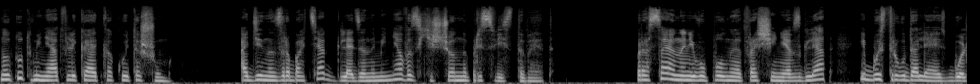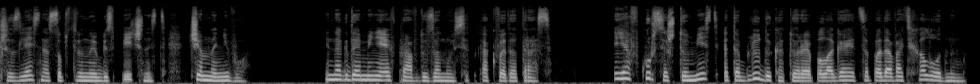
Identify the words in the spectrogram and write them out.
но тут меня отвлекает какой-то шум. Один из работяг, глядя на меня, восхищенно присвистывает. Бросаю на него полное отвращение взгляд и быстро удаляюсь, больше злясь на собственную беспечность, чем на него. Иногда меня и вправду заносит, как в этот раз. Я в курсе, что месть — это блюдо, которое полагается подавать холодным,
